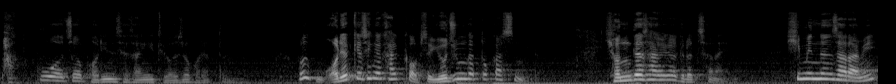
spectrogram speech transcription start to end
바꾸어져 버린 세상이 되어져 버렸다는 거예요. 뭐 어렵게 생각할 거 없어요. 요즘과 똑같습니다. 현대 사회가 그렇잖아요. 힘 있는 사람이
